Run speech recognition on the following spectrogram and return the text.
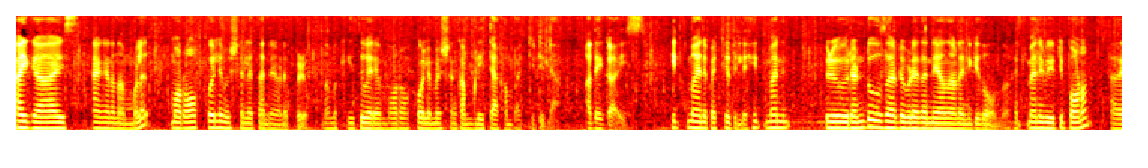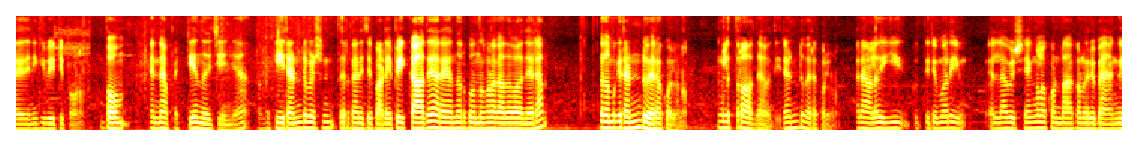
ഹായ് ഗായ്സ് അങ്ങനെ നമ്മൾ മൊറോക്കോയിലെ മിഷനിൽ തന്നെയാണ് ഇപ്പോഴും. നമുക്ക് ഇതുവരെ മൊറോക്കോയിലെ മിഷൻ കംപ്ലീറ്റ് ആക്കാൻ പറ്റിയിട്ടില്ല. അതെ ഗായ്സ് ഹിറ്റ്മാന് പറ്റിയിട്ടില്ല. ഹിറ്റ്മാൻ ഒരു രണ്ട് ദിവസമായിട്ട് ഇവിടെ തന്നെയാണെന്നാണ് എനിക്ക് തോന്നുന്നത്. ഹിറ്റ്മാന് വീട്ടിൽ പോകണം അതായത് എനിക്ക് വീട്ടിൽ പോകണം അപ്പം എന്നാ പറ്റിയെന്ന് വെച്ച് കഴിഞ്ഞാൽ നമുക്ക് ഈ രണ്ട് മിഷൻ തീർക്കാൻ വെച്ച് പാടി. ഇപ്പോൾ ഈ കഥ അറിയാവുന്നവർക്ക് ഒന്നും കൂടെ കഥ പറഞ്ഞുതരാം. ഇപ്പോൾ നമുക്ക് രണ്ട് പേരെ കൊല്ലണം. നിങ്ങൾ ഇത്ര പറഞ്ഞാൽ മതി. രണ്ട് പേരെ കൊല്ലണം. ഒരാൾ ഈ തിരിമറിയും എല്ലാ വിഷയങ്ങളൊക്കെ ഉണ്ടാക്കുന്ന ഒരു ബാങ്ക്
